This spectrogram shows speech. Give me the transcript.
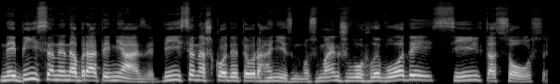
Не бійся не набрати м'язи, бійся нашкодити організму, зменш вуглеводи, сіль та соуси.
